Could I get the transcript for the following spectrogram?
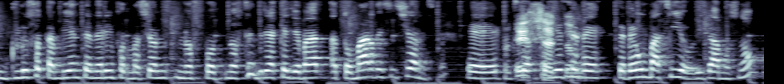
Incluso también tener información nos, nos tendría que llevar a tomar decisiones, eh, porque también se ve, se ve un vacío, digamos, ¿no?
